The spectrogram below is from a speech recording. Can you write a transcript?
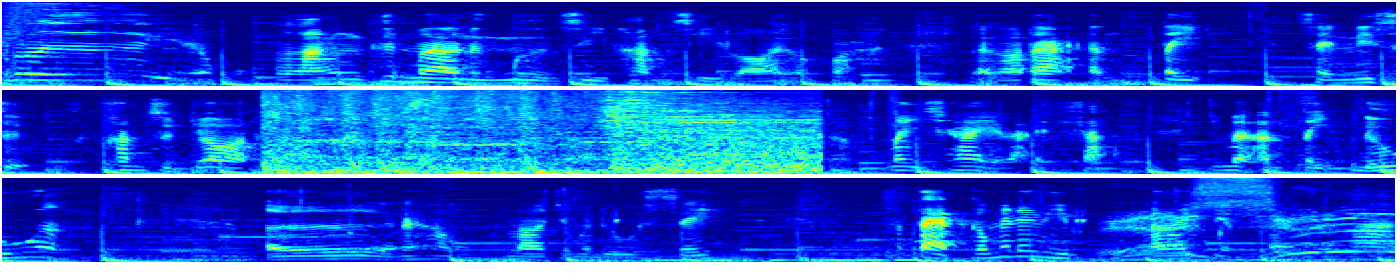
เลยนะผมลังขึ้นมา 14,400 กว่ากว่าแล้วก็ได้อันติเซนนิสึขั้นสุดยอด ไม่ใช่ละไอ้สัตว์นี่มันอันติด้วง เออนะครับเราจะมาดูซิสแตทก็ไม่ได้มีอะไรเปลี่ยนแปลงมาก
